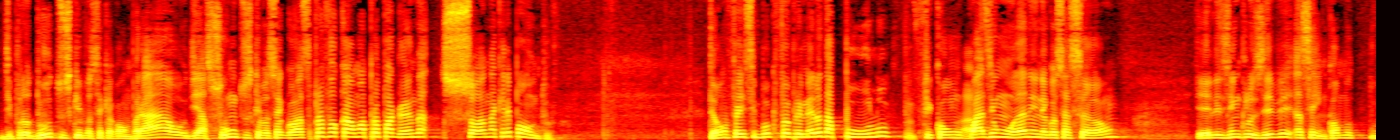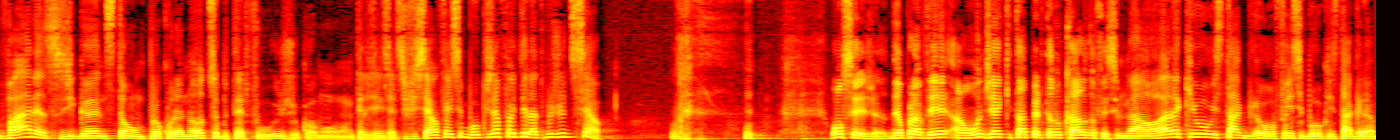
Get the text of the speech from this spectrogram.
de produtos que você quer comprar ou de assuntos que você gosta, para focar uma propaganda só naquele ponto. Então, o Facebook foi o primeiro a dar pulo, ficou um- quase um ano em negociação. Eles, inclusive, assim, como várias gigantes estão procurando outro subterfúgio, como inteligência artificial, o Facebook já foi direto para o judicial. Ou seja, deu para ver aonde é que tá apertando o calo do Facebook. Na hora que o, Insta- o Facebook, o Instagram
